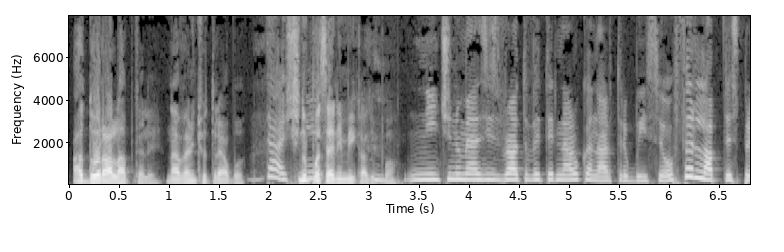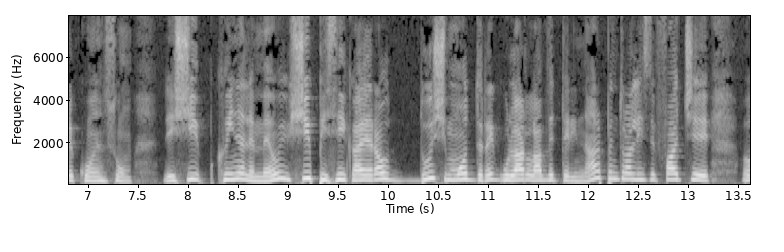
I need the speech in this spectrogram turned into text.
adora laptele, n-avea nicio treabă. Da, Și nu mie- pățea nimica după. Nici nu mi-a zis vreodată veterinarul că n-ar trebui să ofer lapte spre consum. Deși câinele meu și pisica erau duși în mod regular la veterinar pentru a li se face uh,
